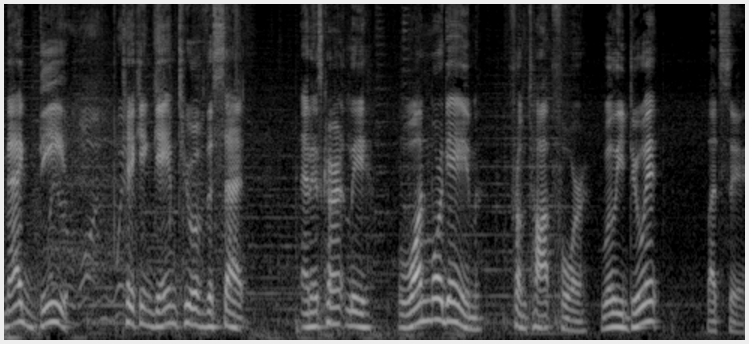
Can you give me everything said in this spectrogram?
Meg D taking game two of the set and is currently one more game from top four. Will he do it? Let's see.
